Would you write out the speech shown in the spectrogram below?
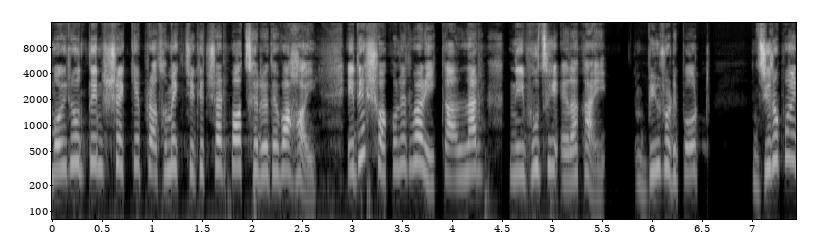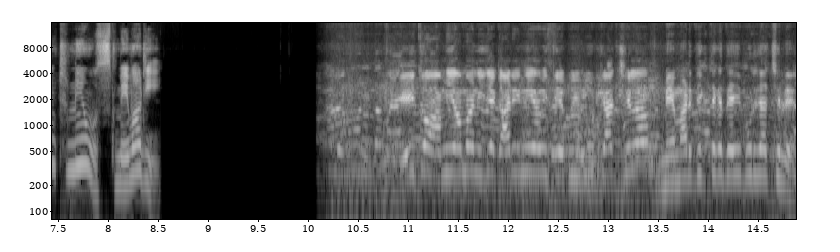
মইরুদ্দিন শেখকে প্রাথমিক চিকিৎসার পর ছেড়ে দেওয়া হয়। এদের সকলের বাড়ি কালনার নিভুজি এলাকায়। Bureau report, zero point news, Memari. এই তো আমি আমার নিজে গাড়ি নিয়ে আমি দেবীপুর যাচ্ছিলাম। মেমারি দিক থেকে দেবীপুর যাচ্ছিলেন?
